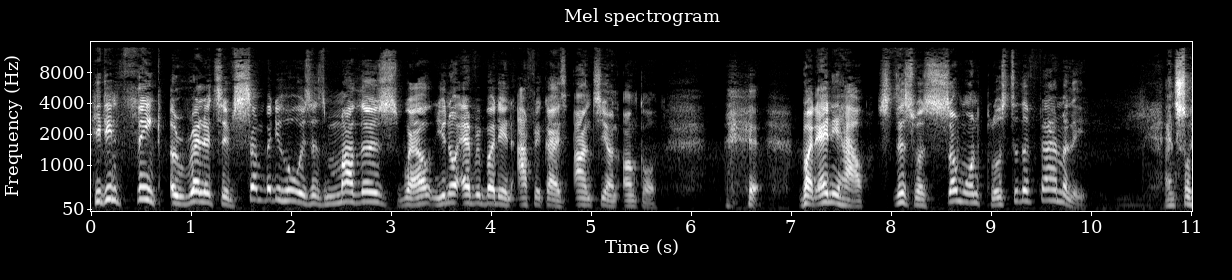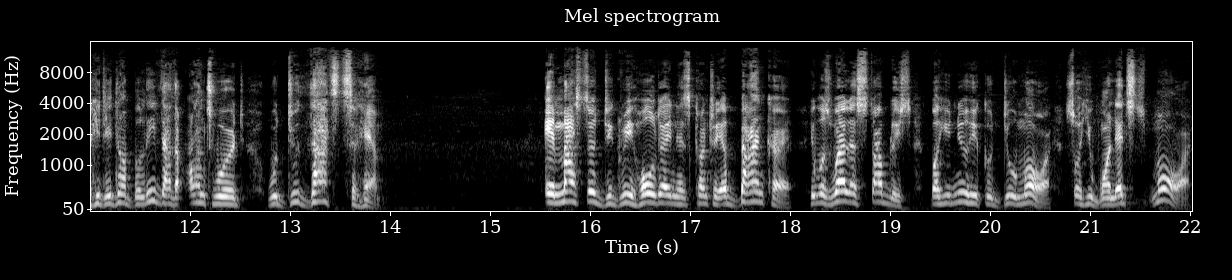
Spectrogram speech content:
He didn't think a relative, somebody who was his mother's, well, you know, everybody in Africa is auntie and uncle. But anyhow, this was someone close to the family. And so he did not believe that the aunt would, would do that to him. A master degree holder in his country, a banker. He was well established, but he knew he could do more. So he wanted more.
